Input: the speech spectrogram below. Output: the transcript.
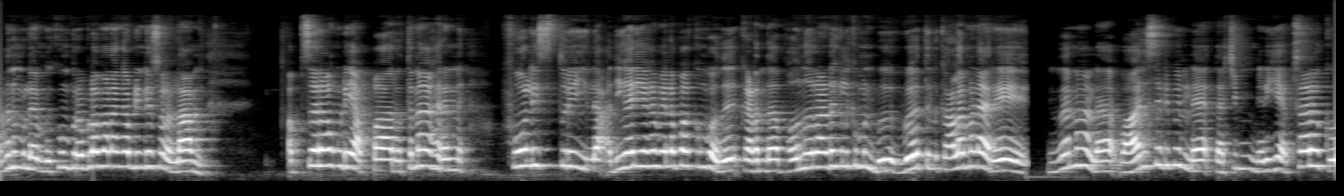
அதன் மூலம் மிகவும் பிரபலமானாங்க அப்படின்னே சொல்லலாம். அப்சராவுடைய அப்பா ரத்னாகரன் போலீஸ் துறையில் அதிகாரியாக வேலை பார்க்கும்போது கடந்த பதினோரு ஆண்டுகளுக்கு முன்பு விபத்தில் காலமானாரு. இதனால் வாரிசடிப்பில் அடிப்படையில் நடிகை அப்சாராவுக்கு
